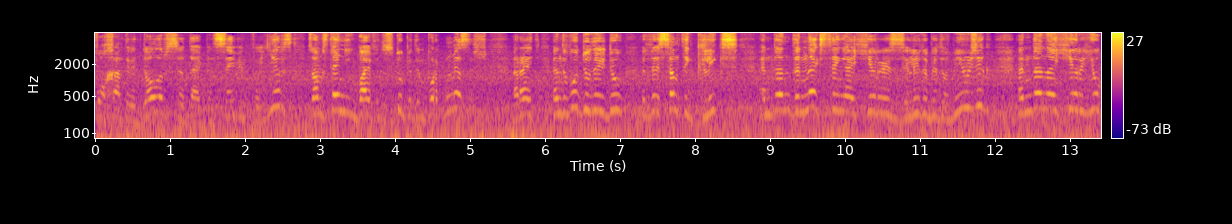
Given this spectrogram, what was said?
$400 that I've been saving for years. So I'm standing by for the stupid important message, right? And what do they do? There's something clicks, and then the next thing I hear is a little bit of music, and then I hear your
